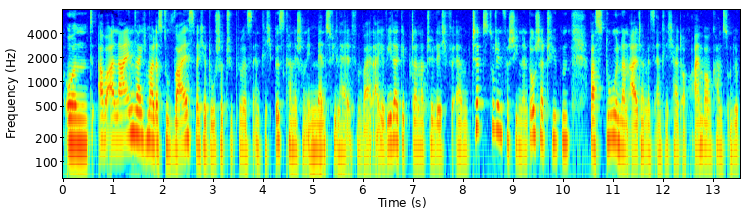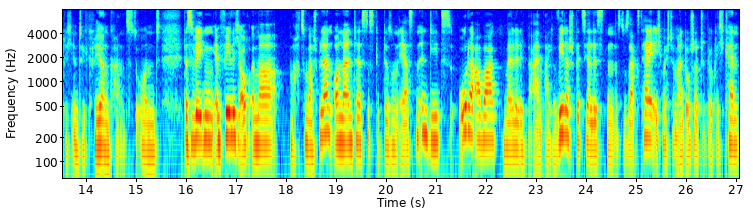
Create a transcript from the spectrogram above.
Und aber allein, sage ich mal, dass du weißt, welcher Dosha-Typ du letztendlich bist, kann dir schon immens viel helfen, weil Ayurveda gibt dann natürlich ähm, Tipps zu den verschiedenen Dosha-Typen, was du in deinen Alltag letztendlich halt auch einbauen kannst und wirklich integrieren kannst. Und deswegen empfehle ich auch immer mach zum Beispiel einen Online-Test, es gibt ja so einen ersten Indiz, oder aber melde dich bei einem Ayurveda-Spezialisten, dass du sagst, hey, ich möchte meinen Dosha-Typ wirklich kennen,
